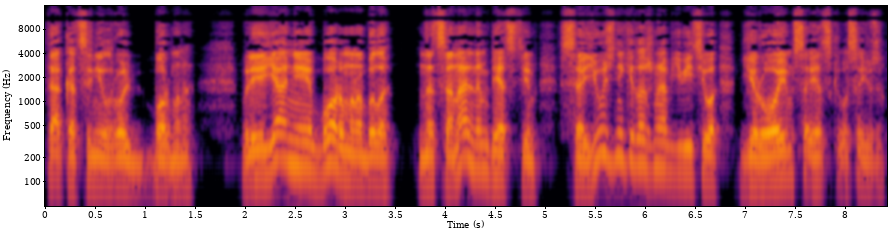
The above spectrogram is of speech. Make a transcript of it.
так оценил роль Бормана. Влияние Бормана было национальным бедствием, союзники должны объявить его героем Советского Союза.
